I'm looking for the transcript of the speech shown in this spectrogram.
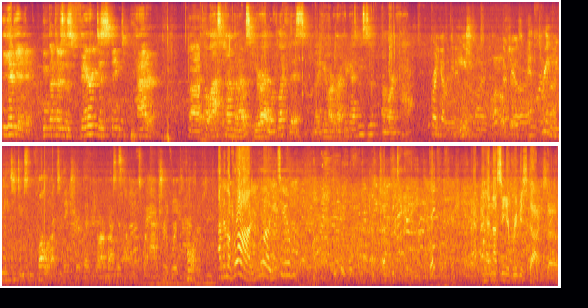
Get the idea. That there's this very distinct pattern. Uh, The last time that I was here, I looked like this. Might be hard to recognize me, so I'm wearing a hat. Fred got the change. Oh, there she is. And three, we need to do some follow-up to make sure that the R process elements were actually being formed. I'm in the vlog. Hello, YouTube. Thank you. I had not seen your previous talk, so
